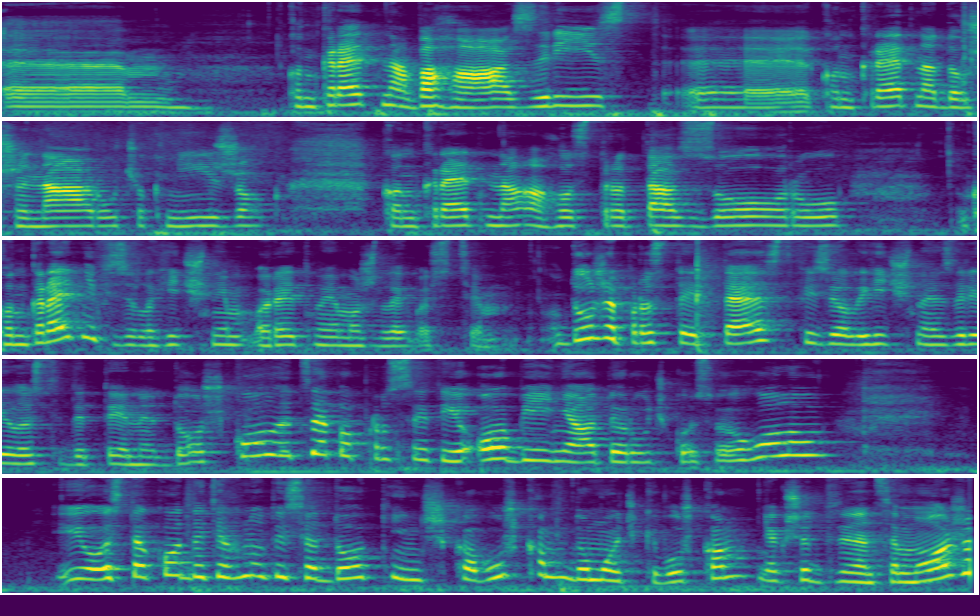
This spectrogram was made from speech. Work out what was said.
е, конкретна вага, зріст, е, конкретна довжина ручок, ніжок, конкретна гострота зору. Конкретні фізіологічні ритми і можливості. Дуже простий тест фізіологічної зрілості дитини до школи це попросити її обійняти ручкою свою голову і ось тако дотягнутися до кінчика вушка, до мочки вушка. Якщо дитина це може,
